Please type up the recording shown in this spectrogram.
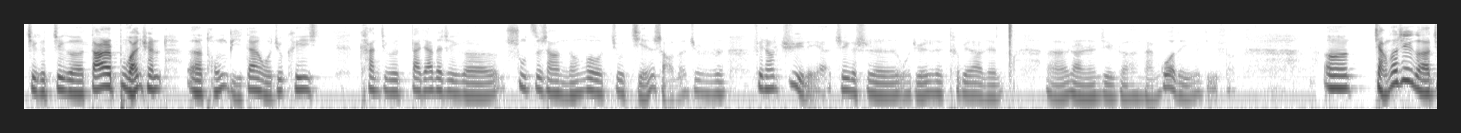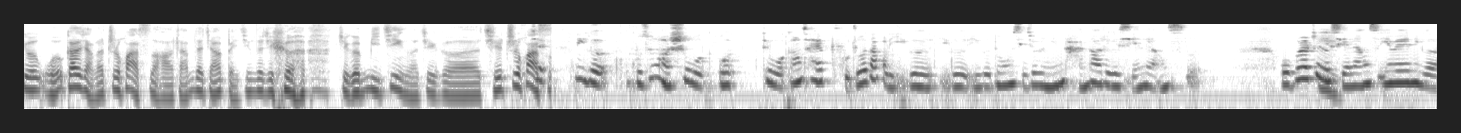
这个这个当然不完全呃同比，但我就可以看这个大家的这个数字上能够就减少的，就是非常剧烈，这个是我觉得特别让人呃让人这个难过的一个地方。嗯、讲到这个，就我刚才讲的智化寺哈，咱们再讲北京的这个这个秘境啊，这个其实智化寺那个古村老师，我我对我刚才捕捉到了一个一个一个东西，就是您谈到这个贤良寺，我不知道这个嗯贤良寺，因为那个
